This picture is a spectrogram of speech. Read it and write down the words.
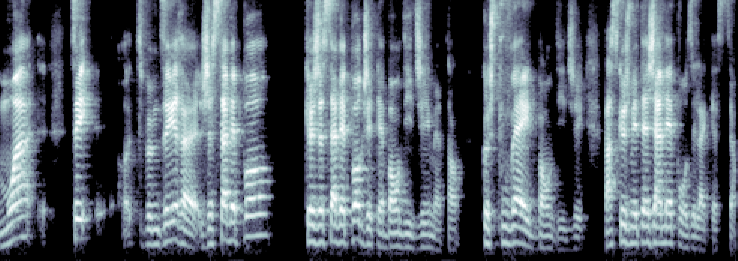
moi, tu sais, tu peux me dire, je ne savais pas que je ne savais pas que j'étais bon DJ, mettons que je pouvais être bon DJ parce que je ne m'étais jamais posé la question.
